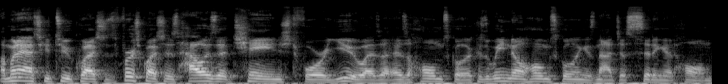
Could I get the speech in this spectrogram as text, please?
I'm going to ask you two questions. The first question is how has it changed for you as a as a homeschooler? Because we know homeschooling is not just sitting at home.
